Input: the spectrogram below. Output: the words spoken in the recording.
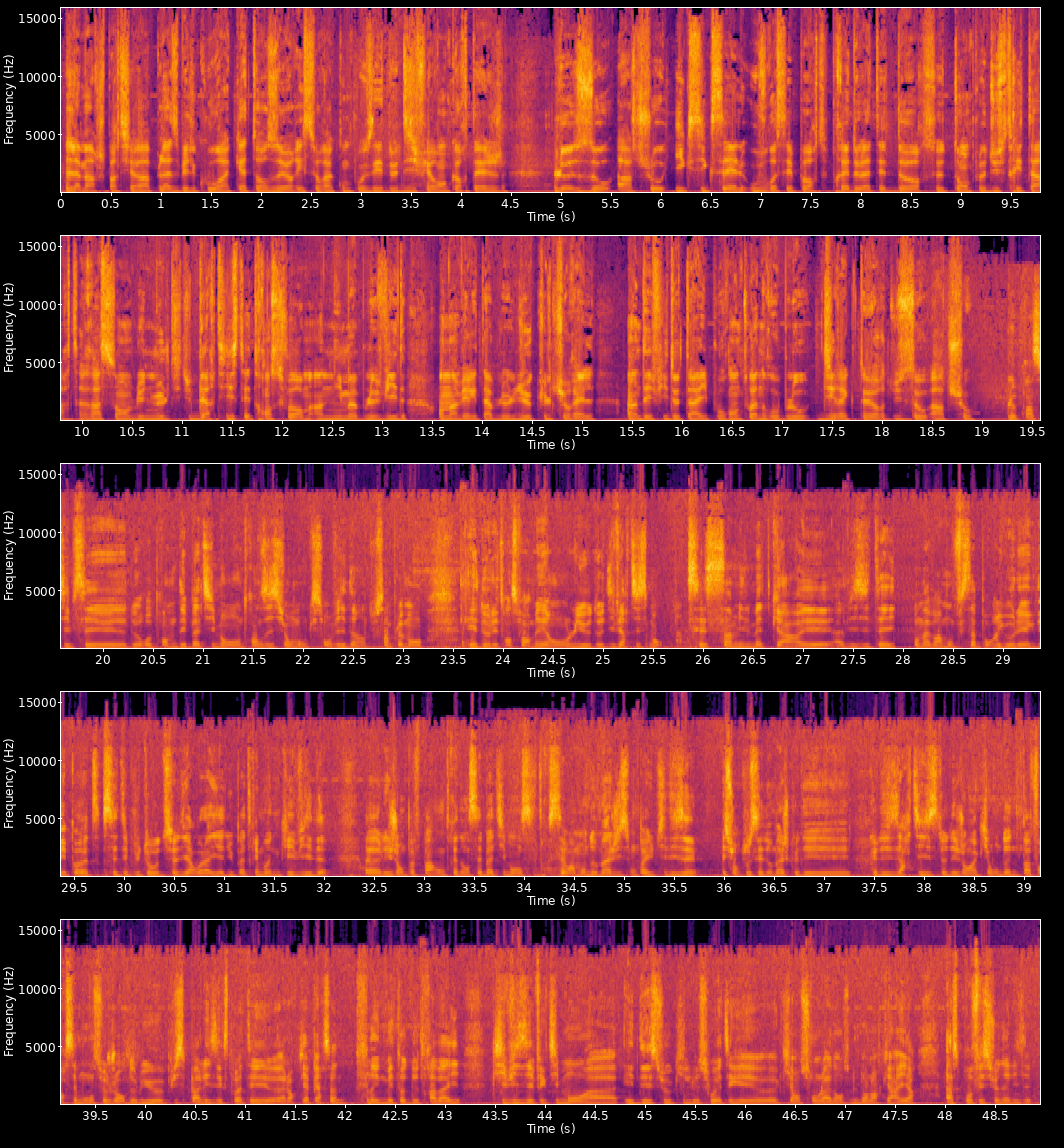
La marche partira place Bellecour à 14h et sera composée de différents cortèges. Le Zoo Art Show XXL ouvre ses portes près de la Tête d'Or. Ce temple du street art rassemble une multitude d'artistes et transforme un immeuble vide en un véritable lieu culturel. Un défi de taille pour Antoine Roblot, directeur du Zoo Art Show. Le principe, c'est de reprendre des bâtiments en transition, donc qui sont vides, hein, tout simplement, et de les transformer en lieu de divertissement. C'est 5000 mètres carrés à visiter. On a vraiment fait ça pour rigoler avec des potes. C'était plutôt de se dire, voilà, il y a du patrimoine qui est vide, euh, les gens peuvent pas rentrer dans ces bâtiments, c'est vraiment dommage, ils sont pas utilisés. Et surtout, c'est dommage que des, que des artistes, des gens à qui on donne pas forcément ce genre de lieu, puissent pas les exploiter euh, alors qu'il y a personne. On a une méthode de travail qui vise effectivement à aider ceux qui le souhaitent et euh, qui en sont là dans, dans leur carrière à se professionnaliser.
